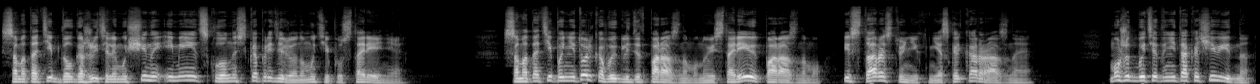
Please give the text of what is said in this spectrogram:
самототип долгожителя мужчины имеет склонность к определенному типу старения. Самототипы не только выглядят по-разному, но и стареют по-разному, и старость у них несколько разная. Может быть, это не так очевидно,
